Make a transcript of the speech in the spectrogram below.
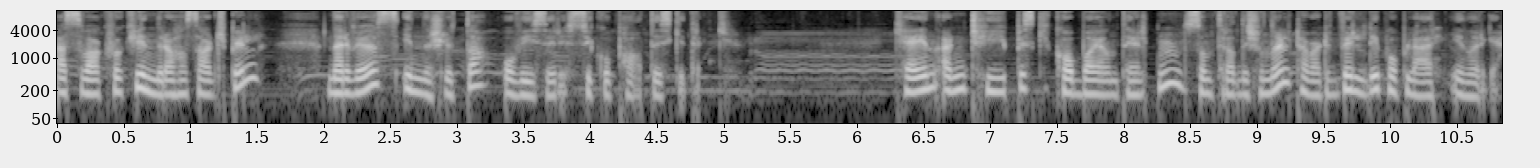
er svak for kvinner og hasardspill, nervøs, inneslutta og viser psykopatiske trekk. Kane er den typiske cowboyantelten som tradisjonelt har vært veldig populær i Norge.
